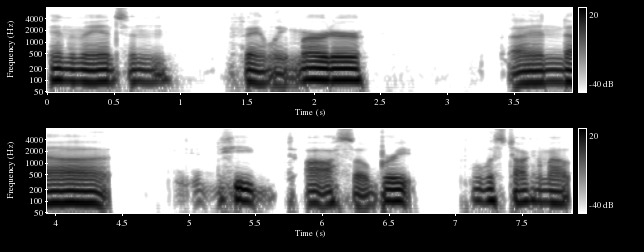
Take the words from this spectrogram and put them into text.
in the Manson family murder. And uh, he also was talking about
